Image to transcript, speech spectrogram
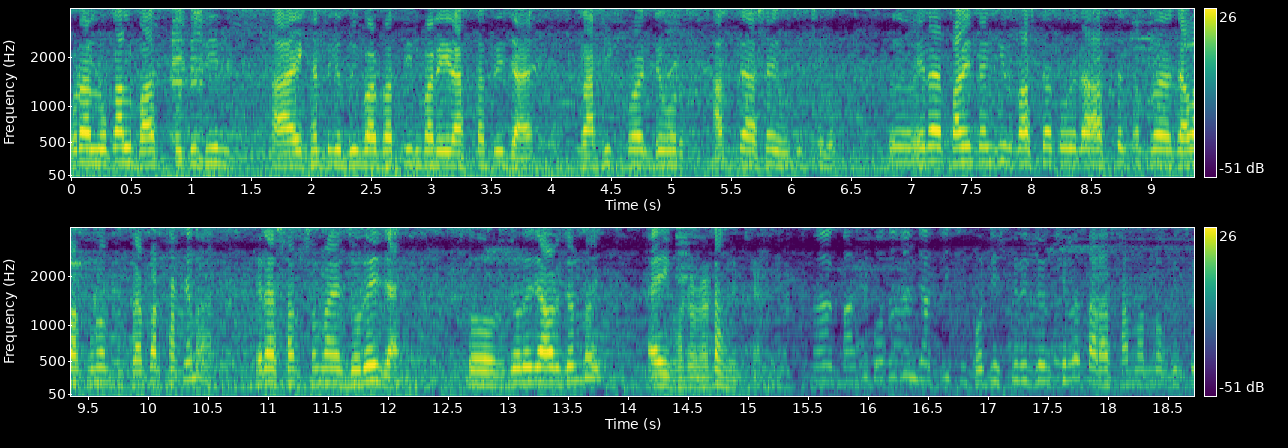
ওরা লোকাল বাস প্রতিদিন এখান থেকে দুইবার বা তিনবার এই রাস্তা দিয়ে যায়। ট্রাফিক পয়েন্টে ওর আসতে আসাই উচিত ছিল। তো এরা পানি ট্যাঙ্কির বাসটা তো এরা আসতে যাওয়ার কোনো ব্যাপার থাকে না। এরা সব সময় জোরেই যায়। তো জোরে যাওয়ার জন্যই এই ঘটনাটা হয়েছে। আহ, কতজন যাত্রী ছিল? পঁচিশ তিরিশ জন ছিল। তারা সামান্য কিছু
